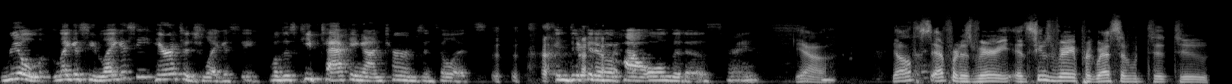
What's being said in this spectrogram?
real legacy legacy, heritage legacy. We'll just keep tacking on terms until it's indicative of how old it is, right? Yeah. Yeah, all this effort is very, it seems very progressive to, to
